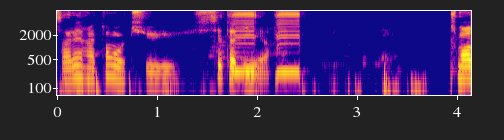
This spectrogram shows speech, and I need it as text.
Ça a l'air un ton au-dessus. C'est-à-dire. Franchement.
